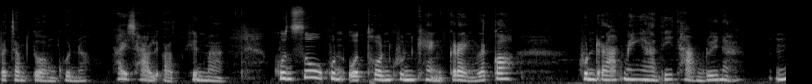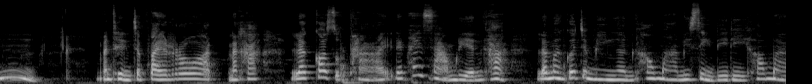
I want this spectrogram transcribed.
ประจำตัวของคุณเนาะ ไพ่ชาลิออตขึ้นมา คุณสู้ คุณอดทน คุณแข็งแกร่ง แล้วก็คุณรักในงานที่ทำด้วยนะ อืม มันถึงจะไปรอดนะคะ แล้วก็สุดท้ายได้ไพ่สามเหรียญค่ะ แล้วมันก็จะมีเงินเข้ามามีสิ่งดีๆ เข้ามา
